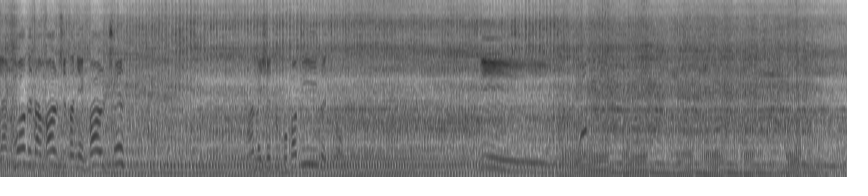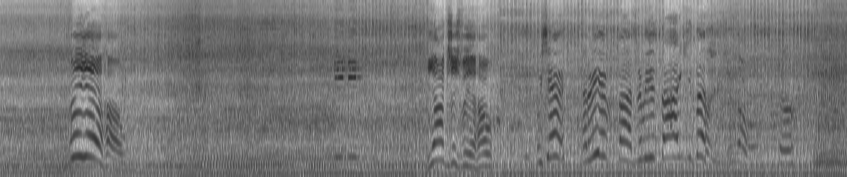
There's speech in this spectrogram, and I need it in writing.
Jak młody tam walczy, to niech walczy. A my się tu pobawimy trochę. I... Wyjechał! Jak żeś wyjechał? Musimy, robimy, patrz, robimy tak i tak. O,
